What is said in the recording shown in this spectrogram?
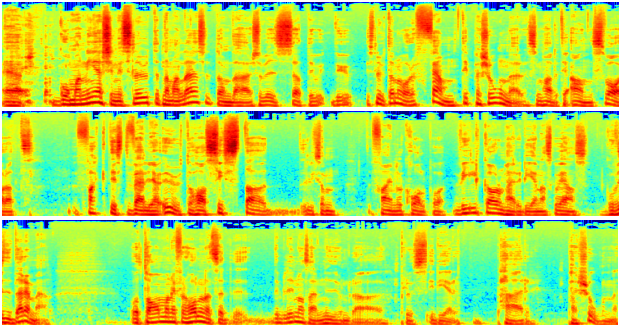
Eh, går man ner sen i slutet när man läser lite om det här så visar det sig att det, det, i slutändan var det 50 personer som hade till ansvar att faktiskt välja ut och ha sista liksom, final call på vilka av de här idéerna ska vi ens gå vidare med. Och tar man i förhållande så det, blir någon här 900 plus idéer per person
